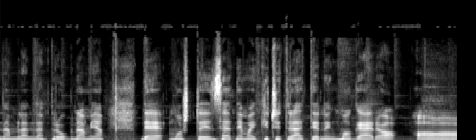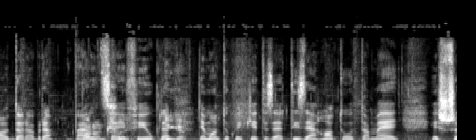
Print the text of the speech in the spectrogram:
nem lenne programja. De most én szeretném, hogy kicsit rátérnénk magára a darabra, a Pál utcai fiúkra. Igen. Ugye mondtuk, hogy 2016 óta megy, és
